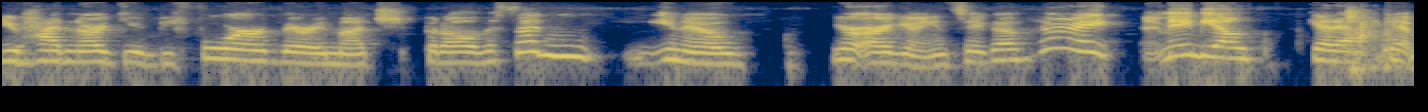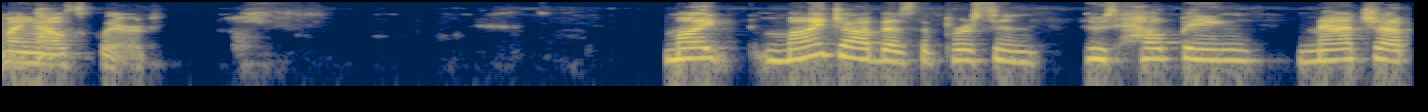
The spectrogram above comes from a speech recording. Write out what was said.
you hadn't argued before very much but all of a sudden you know you're arguing. And so you go all right maybe i'll get out get my house cleared. My my job as the person who's helping match up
